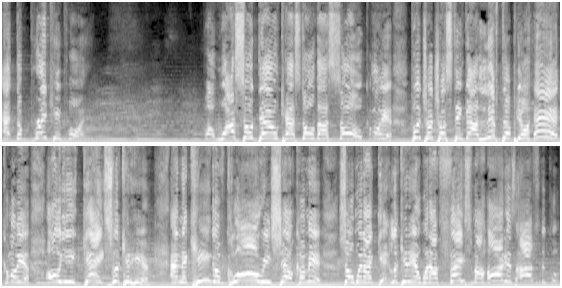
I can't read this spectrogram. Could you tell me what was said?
at the breaking point. But why so downcast, O thy soul? Come on here. Put your trust in God. Lift up your head. Come on here. All ye gates, look at here. And the King of glory shall come in. So when I get, look at here, when I face my hardest obstacle,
